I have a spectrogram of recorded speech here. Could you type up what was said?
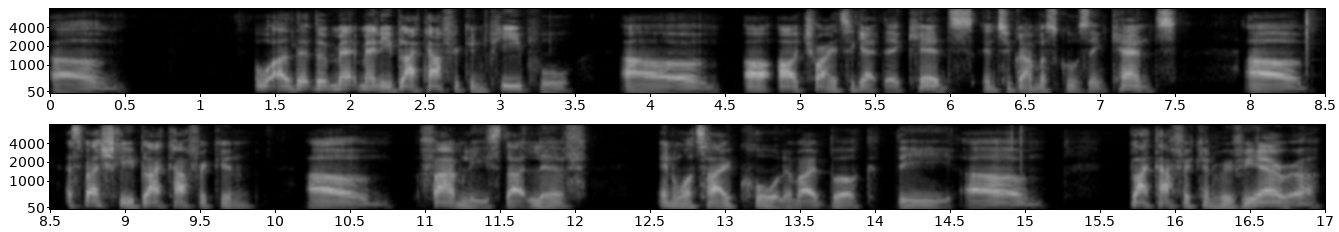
um, well, the, the many Black African people um, are, are, trying to get their kids into grammar schools in Kent, um, especially Black African um, families that live in what I call in my book the um, Black African Riviera.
